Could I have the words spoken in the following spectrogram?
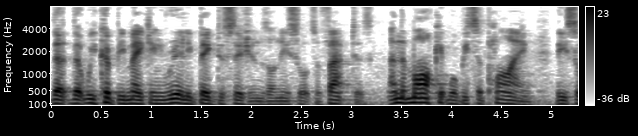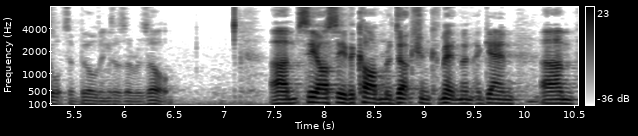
that, that we could be making really big decisions on these sorts of factors. And the market will be supplying these sorts of buildings as a result. Um, CRC, the carbon reduction commitment, again, um,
